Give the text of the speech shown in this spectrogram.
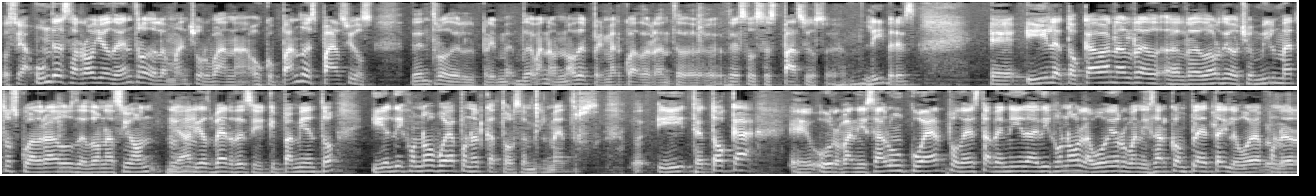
O sea, un desarrollo dentro de la mancha urbana, ocupando espacios dentro del primer, bueno, no del primer cuadrante de, esos espacios eh, libres. Eh, y le tocaban alrededor, de 8 mil metros cuadrados de donación de áreas verdes y equipamiento y él dijo no voy a poner 14 mil metros y te toca eh, urbanizar un cuerpo de esta avenida. Y dijo no la voy a urbanizar completa y le voy a poner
